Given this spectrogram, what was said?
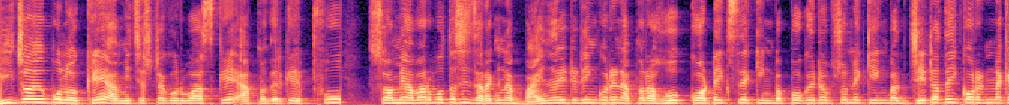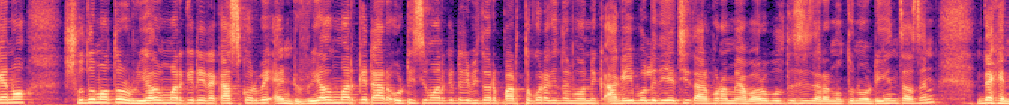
বিজয় উপলক্ষে আমি চেষ্টা করব আজকে আপনাদেরকে ফুল সো আমি আবার বলতেছি, যারা কিনা বাইনারি ট্রেডিং করেন, আপনারা হোক কটেক্সে কিংবা পকেট অপশনে কিংবা যেটাতেই করেন না কেন, শুধুমাত্র রিয়াল মার্কেটে এটা কাজ করবে অ্যান্ড রিয়াল মার্কেট আর ওটিসি মার্কেটের ভিতরে পার্থক্যটা কিন্তু আমি অনেক আগেই বলে দিয়েছি, তারপর আমি আবারও বলতেছি, যারা নতুন অডিয়েন্স আছেন, দেখেন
